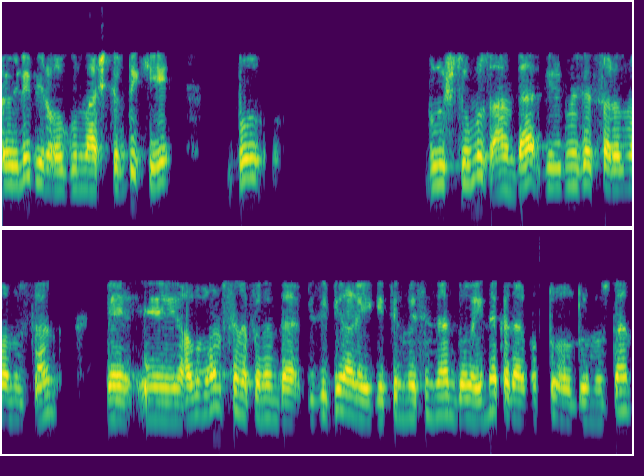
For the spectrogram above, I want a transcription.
öyle bir olgunlaştırdı ki bu buluştuğumuz anda birbirimize sarılmamızdan ve e, Hababam sınıfının da bizi bir araya getirmesinden dolayı ne kadar mutlu olduğumuzdan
